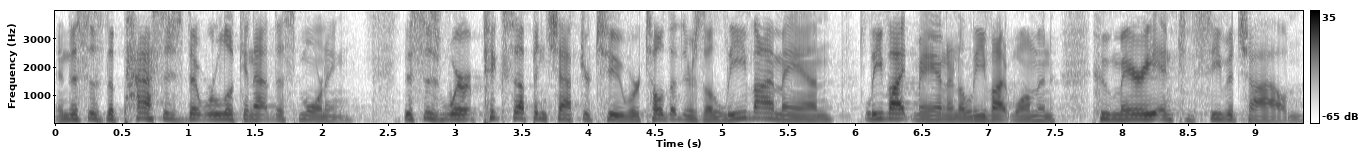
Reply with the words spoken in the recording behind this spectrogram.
And this is the passage that we're looking at this morning. This is where it picks up in chapter 2. We're told that there's a Levi man, Levite man and a Levite woman who marry and conceive a child.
